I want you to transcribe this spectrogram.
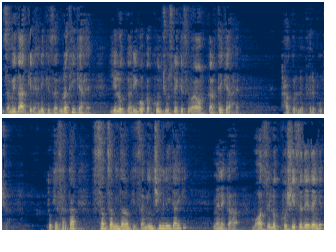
जमींदार की रहने की ज़रूरत ही क्या है? ये लोग गरीबों का खून चूसने के सिवा और करते क्या है? ठाकुर ने फिर पूछा तो क्या सरकार सब जमींदारों की ज़मीन छीन ली जाएगी? मैंने कहा, बहुत से लोग खुशी से दे देंगे,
